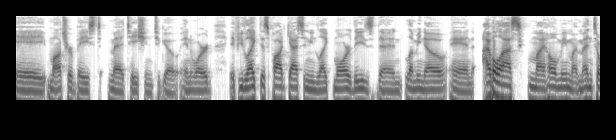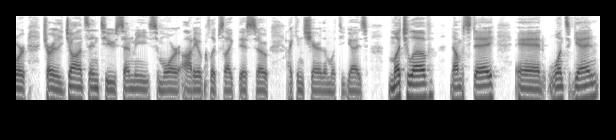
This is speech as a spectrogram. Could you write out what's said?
a mantra based meditation to go inward. If you like this podcast and you'd like more of these, then let me know. And I will ask my homie, my mentor, Charlie Johnson, to send me some more audio clips like this so I can share them with you guys. Much love. Namaste. And once again,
